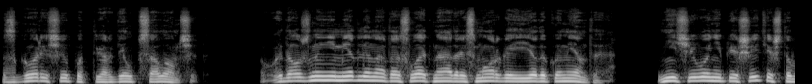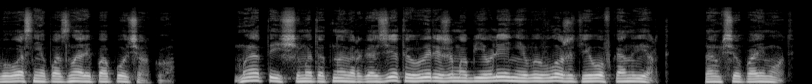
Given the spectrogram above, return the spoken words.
с горечью подтвердил псаломщик. Вы должны немедленно отослать на адрес морга ее документы. Ничего не пишите, чтобы вас не опознали по почерку. Мы отыщем этот номер газеты, вырежем объявление, вы вложите его в конверт. Там все поймут.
